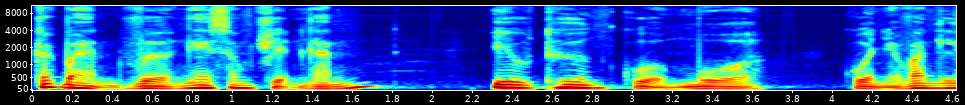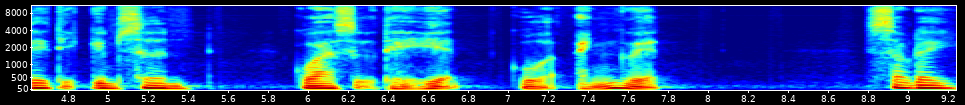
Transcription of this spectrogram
Các bạn vừa nghe xong truyện ngắn Yêu thương của mùa của nhà văn Lê Thị Kim Sơn qua sự thể hiện của Ánh Nguyệt. Sau đây,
